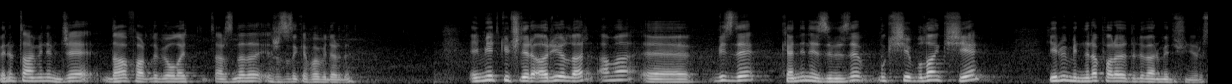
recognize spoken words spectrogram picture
benim tahminimce daha farklı bir olay tarzında da hırsızlık yapabilirdi. Emniyet güçleri arıyorlar ama e, biz de kendi nezdimizde bu kişiyi bulan kişiye 20 bin lira para ödülü vermeyi düşünüyoruz.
